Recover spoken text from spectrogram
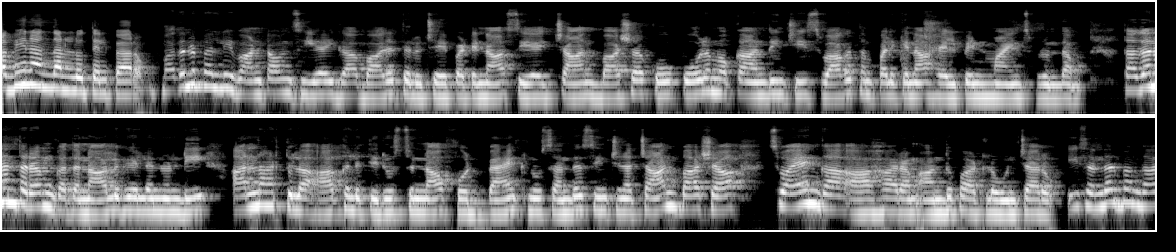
అభినందనలు తెలిపారు. మదనపల్లి వన్ టౌన్ సిఐగా బాధ్యతలు చేపట్టిన సిఐ చాంద్ బాషాకు పూల మొక్క అందించి స్వాగతం పలికిన హెల్ప్ మైండ్స్ బృందం. తదనంతరం గత నాలుగేళ్ళ నుండి అన్నార్థుల ఆకలి తీరుస్తున్న ఫుడ్ బ్యాంక్ను సందర్శించిన చాంద్ బాషా స్వయంగా ఆహారం అందుబాటులో ఉంచారు. ఈ సందర్భంగా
